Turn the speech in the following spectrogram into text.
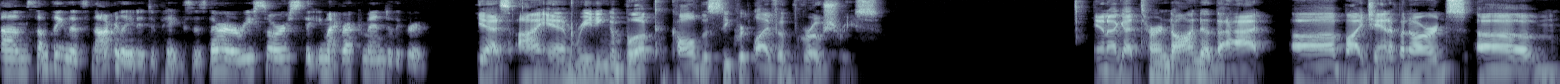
um, something that's not related to pigs? Is there a resource that you might recommend to the group? Yes, I am reading a book called The Secret Life of Groceries. And I got turned on to that uh, by Janet Barnard's um,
